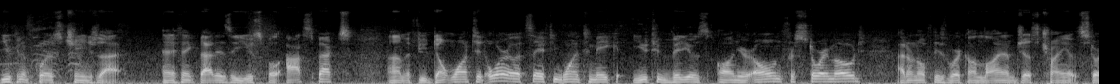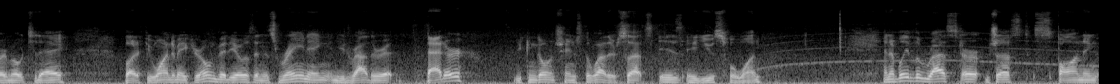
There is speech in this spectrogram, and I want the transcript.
you can of course change that. And I think that is a useful aspect. Um, if you don't want it, or let's say if you wanted to make YouTube videos on your own for story mode, I don't know if these work online, I'm just trying out story mode today. But if you wanted to make your own videos and it's raining and you'd rather it better, you can go and change the weather. So that is a useful one. And I believe the rest are just spawning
